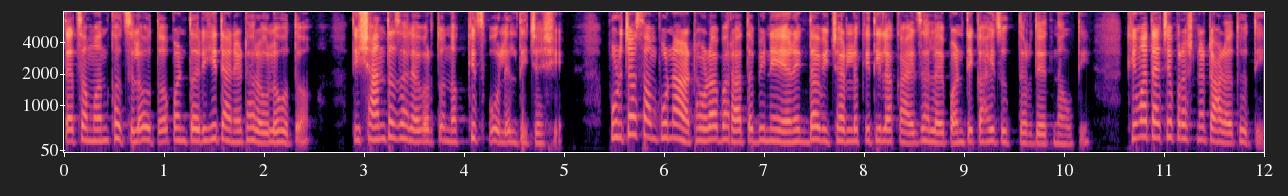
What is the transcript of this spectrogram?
त्याचं मन खचलं होतं पण तरीही त्याने ठरवलं होतं. ती शांत झाल्यावर तो नक्कीच बोलेल तिच्याशी. पुढच्या संपूर्ण आठवडाभरात अभिने अनेकदा विचारलं की तिला काय झालंय पण ती काहीच उत्तर देत नव्हती. किंवा त्याचे प्रश्न टाळत होती.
